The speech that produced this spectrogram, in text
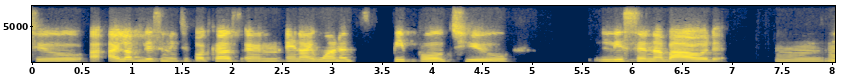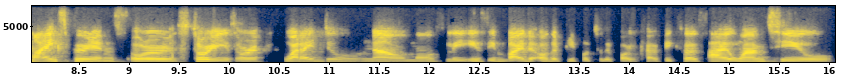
to I love listening to podcasts and and I wanted people to listen about um, my experience or stories or what I do now mostly is invite other people to the podcast because I want to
